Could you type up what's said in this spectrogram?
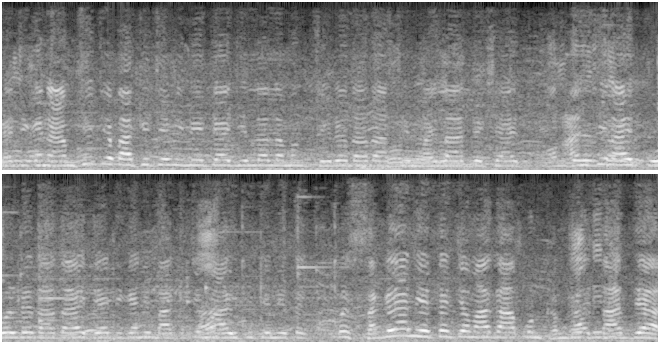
या ठिकाणी आमचे जे बाकीचे बी नेते आहेत जिल्ह्याला मग शेरे दादा असतील महिला अध्यक्ष आहेत आणखीन आहेत कोल्डे दादा आहेत या ठिकाणी बाकीचे महायुतीचे नेते. पण सगळ्या नेत्यांच्या मागे आपण खंबीर साथ द्या.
